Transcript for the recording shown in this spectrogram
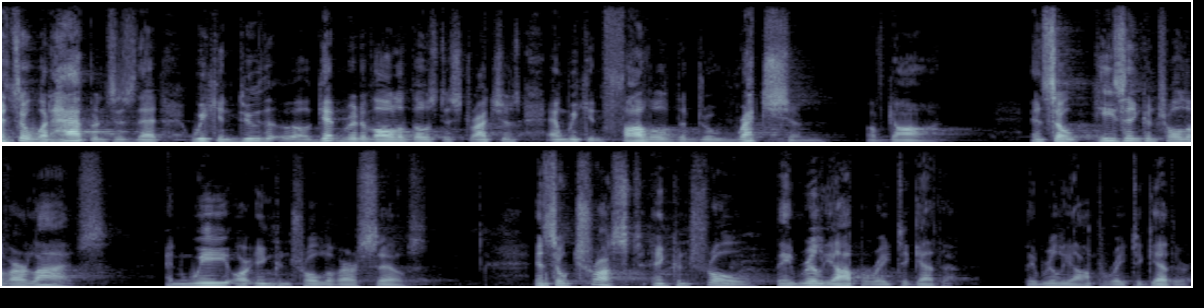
And so what happens is that we can do the, uh, get rid of all of those distractions and we can follow the direction of God. And so he's in control of our lives and we are in control of ourselves. And so trust and control, they really operate together. They really operate together.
